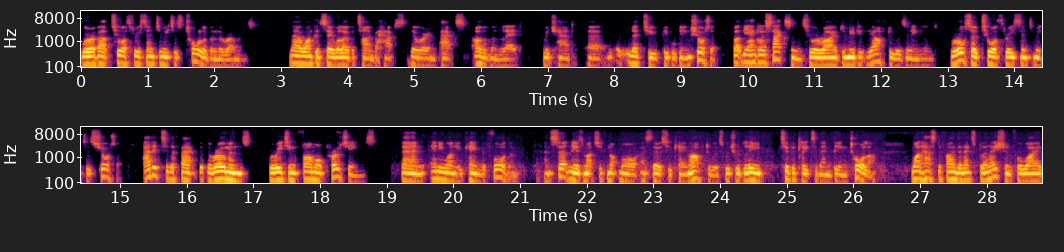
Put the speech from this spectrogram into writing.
were about two or three centimeters taller than the Romans. Now, one could say, well, over time, perhaps there were impacts other than lead, which had uh, led to people being shorter. But the Anglo Saxons who arrived immediately afterwards in England were also two or three centimeters shorter. Added to the fact that the Romans were eating far more proteins than anyone who came before them, and certainly as much, if not more, as those who came afterwards, which would lead typically to them being taller, one has to find an explanation for why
